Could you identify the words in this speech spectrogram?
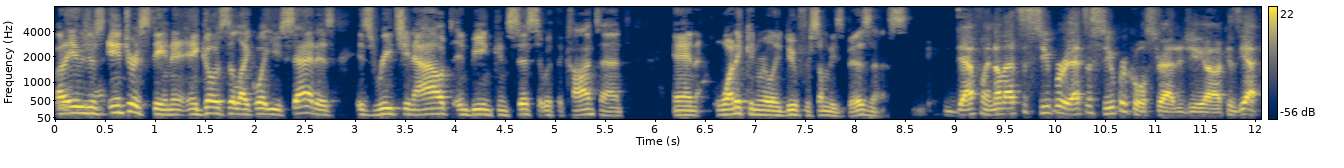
But it was just interesting. It goes to like what you said is is reaching out and being consistent with the content and what it can really do for somebody's business. Definitely. No, that's a super that's a super cool strategy. because uh, yeah,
